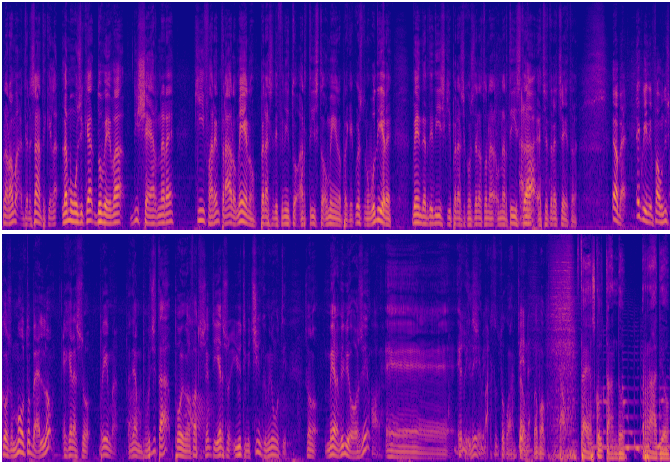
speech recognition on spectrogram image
una roba interessante che la, la musica doveva discernere chi far entrare o meno per essere definito artista o meno, perché questo non vuol dire vendere dei dischi per essere considerato una- un artista, Ah, no. eccetera, eccetera. E, vabbè, e quindi fa un discorso molto bello e che adesso prima andiamo in pubblicità, poi ve lo Oh. faccio sentire, sono gli ultimi 5 minuti sono meravigliosi Oh. e, e quindi basta tutto qua. Ciao, Bene. tra poco. Stai ascoltando Radio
